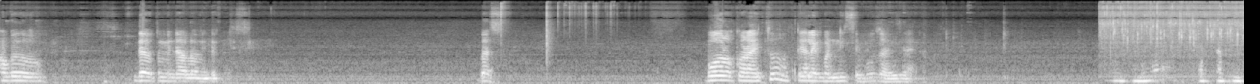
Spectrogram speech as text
ওগো দাও তুমি ডালো আমি দেখতেছি বাস বড় কড়াই তো তেল একবার নিচে বোঝাই যায় না একটা পিস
